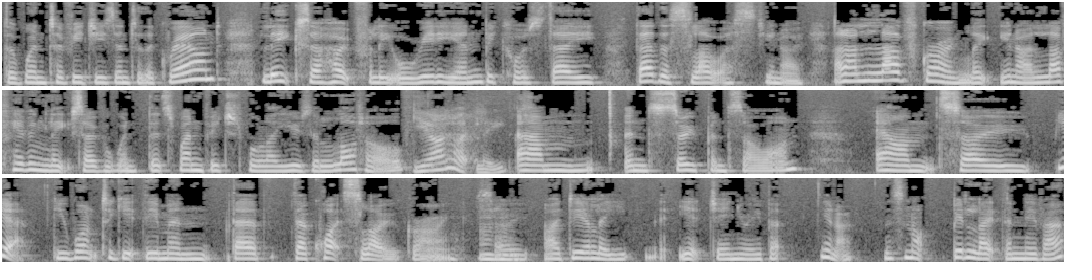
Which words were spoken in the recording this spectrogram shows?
the winter veggies into the ground. Leeks are hopefully already in because they they're the slowest, you know. And I love growing leek. You know, I love having leeks over winter. That's one vegetable I use a lot of Yeah, I like leeks. um, in soup and so on. Um, so yeah, you want to get them in. They're they're quite slow growing. So ideally, yet January, but you know, it's not better late than never.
